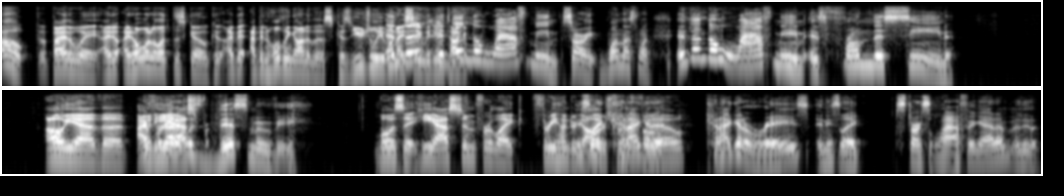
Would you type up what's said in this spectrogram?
Oh, by the way, I don't, I don't want to let this go because I've been, I've been holding on to this because usually when and I then, say we need to and talk, then the laugh meme. Sorry, one last one. And then the laugh meme is from this scene. Oh yeah, the I when he forgot it asked was for, this movie. what was it? He asked him for like three hundred dollars like, for "Can the I get a- photo. Can I get a raise? And he's like, starts laughing at him, and he's like,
